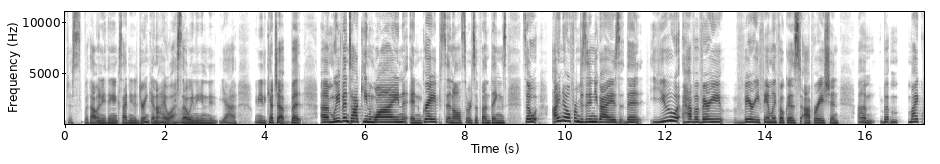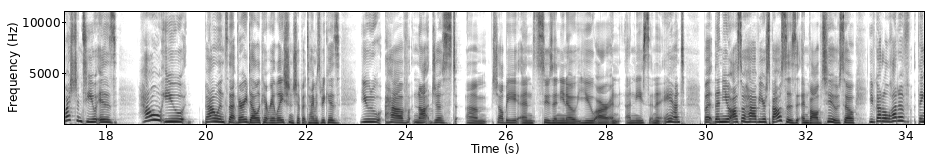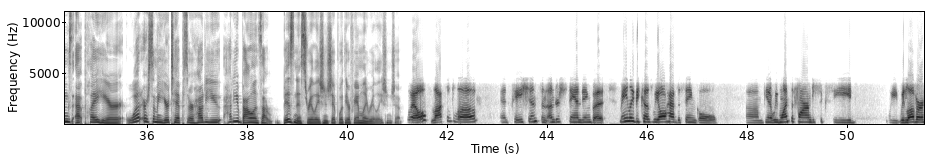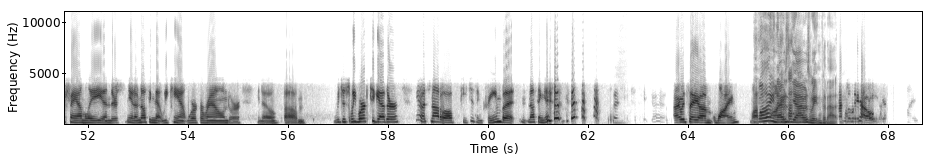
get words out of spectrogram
just without anything exciting to drink in Iowa. So we need yeah, we need to catch up. But um we've been talking wine and grapes and all sorts of fun things. So I know from visiting you guys that you have a very very family focused operation. Um but m- my question to you is how you balance that very delicate relationship at times because you have not just um, Shelby and Susan, you know, you are an, a niece and an aunt, but then you also have your spouses involved too. So you've got a lot of things at play here. What are some of your tips or how do you how do you balance that business relationship with your family relationship? Well, lots of love and patience and understanding, but mainly because we all have the same goal. Um, you know, we want the farm to succeed. We we love our family, and there's you know nothing that we can't work around, or you know, um, we just we work together. You know, it's not all peaches and cream, but nothing is. I would say um, wine. Lots of Wine. I was, yeah, I was waiting for that. definitely help.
